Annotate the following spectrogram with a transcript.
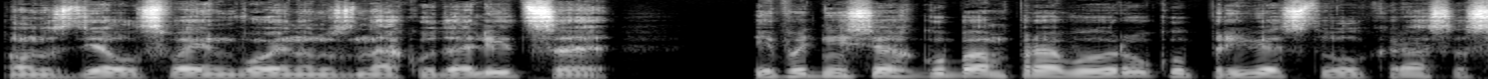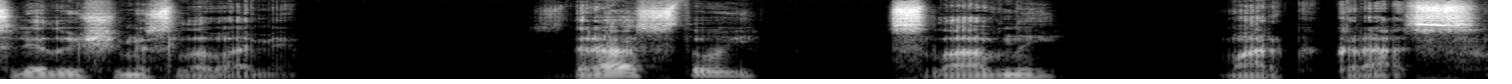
Он сделал своим воинам знак удалиться — и, поднеся к губам правую руку, приветствовал Краса следующими словами. «Здравствуй, славный Марк Крас».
